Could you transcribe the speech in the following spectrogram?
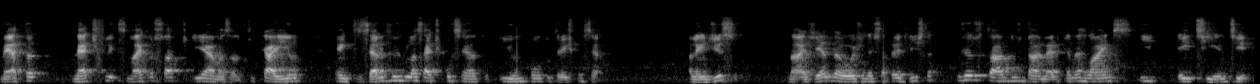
Meta, Netflix, Microsoft e Amazon, que caíam entre 0,7% e 1,3%. Além disso, na agenda hoje ainda está prevista os resultados da American Airlines e AT&T.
